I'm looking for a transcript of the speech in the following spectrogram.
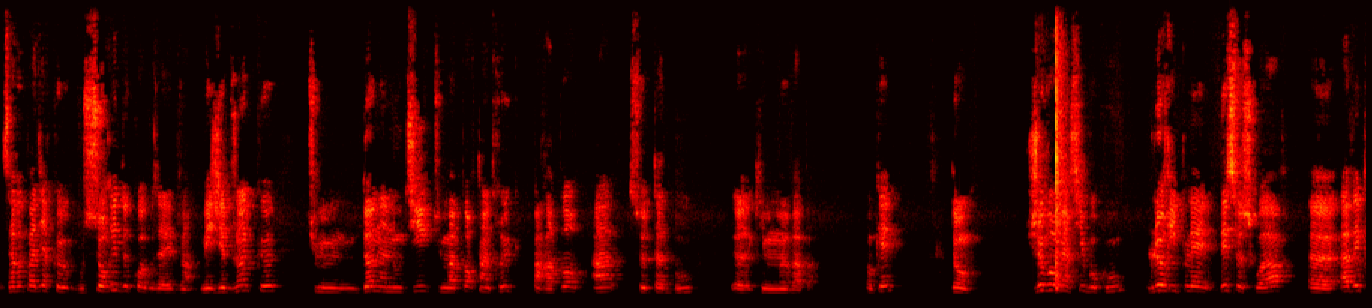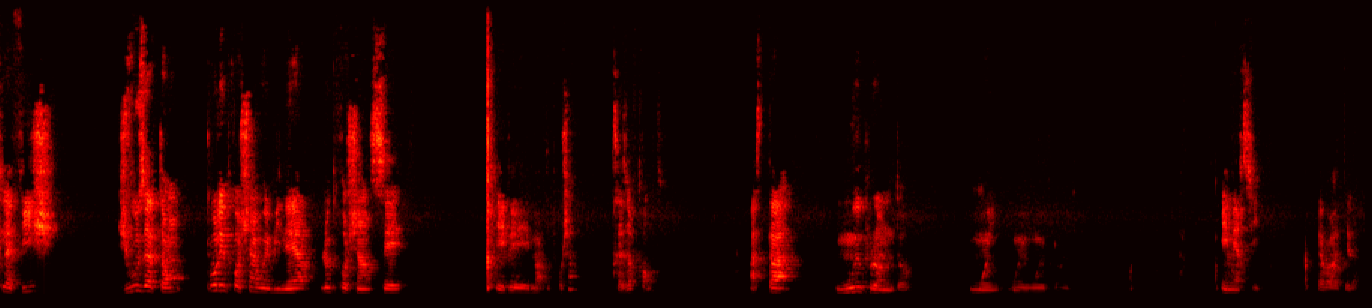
Ça ne veut pas dire que vous saurez de quoi vous avez besoin, mais j'ai besoin que tu me donnes un outil, que tu m'apportes un truc par rapport à ce tas de boue euh, qui ne me va pas. Ok? Donc, je vous remercie beaucoup. Le replay dès ce soir euh, avec l'affiche. Je vous attends pour les prochains webinaires. Le prochain, c'est eh bien, mardi prochain, 13h30. Hasta muy pronto. Muy, muy, muy pronto. Et merci d'avoir été là.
